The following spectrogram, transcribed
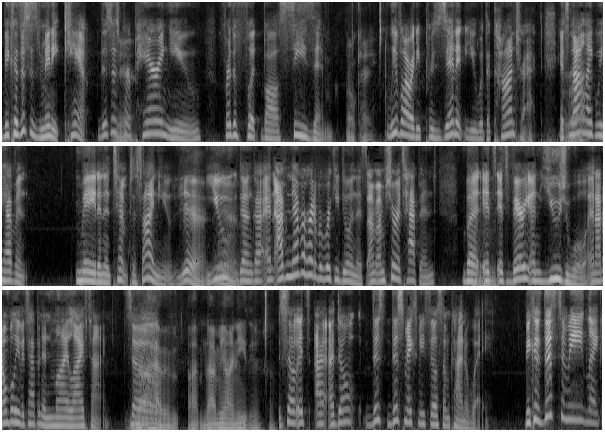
because this is mini camp. This is Yeah. preparing you for the football season. Okay. We've already presented you with a contract. It's not like we haven't made an attempt to sign you. Yeah. You yeah. done got, and I've never heard of a rookie doing this. I'm, I'm sure it's happened, but it's Mm-hmm. it's very unusual, and I don't believe it's happened in my lifetime. So, no, I haven't. I'm not mine either. So. so it's I, I don't this this makes me feel some kind of way, because this to me like,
